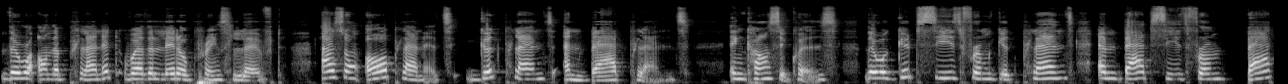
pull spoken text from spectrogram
they were on the planet where the little prince lived, as on all planets, good plants and bad plants. In consequence, there were good seeds from good plants and bad seeds from bad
